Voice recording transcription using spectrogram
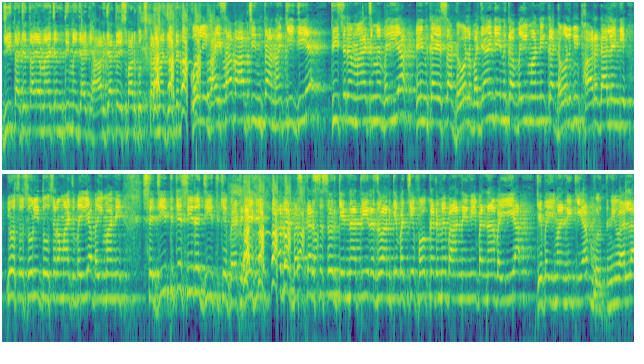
जीता जताया मैच अंतिम में जाके हार जाते हो। इस बार कुछ करना जीतना कोहली भाई साहब आप चिंता न कीजिए। तीसरे मैच में भैया इनका ऐसा ढोल बजाएँगे इनका बेईमानी का ढोल भी फाड़ डालेंगे। यो ससुरी दूसरा मैच भैया बेईमानी से जीत के सिरे जीत के बैठ गए हैं। अबे बस कर ससुर के नाती रजवान के बच्चे फोकट में बहाने नहीं बनना भैया। कि बेईमानी किया भूतनी वाला।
